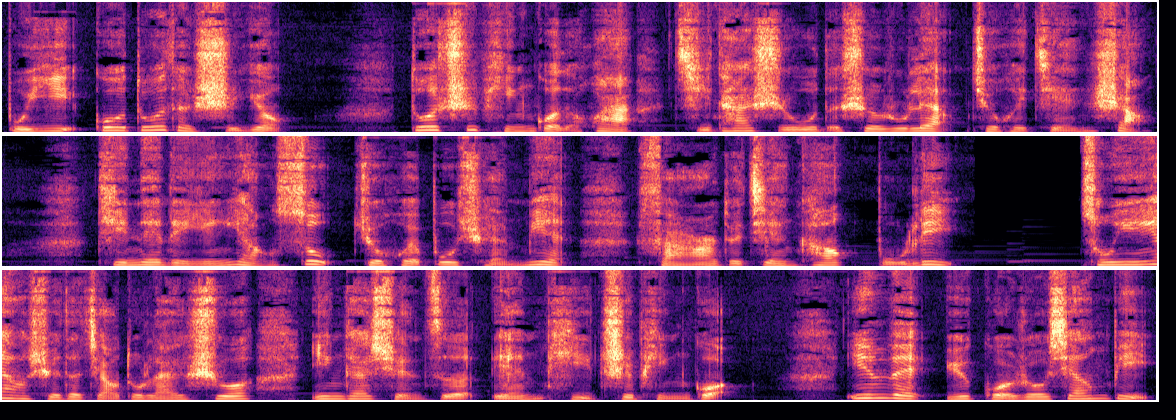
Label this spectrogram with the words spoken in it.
不宜过多的食用。多吃苹果的话，其他食物的摄入量就会减少，体内的营养素就会不全面，反而对健康不利。从营养学的角度来说，应该选择连皮吃苹果，因为与果肉相比，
